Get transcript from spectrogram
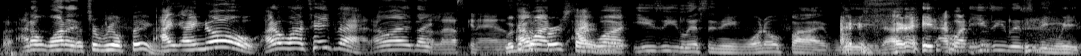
th- I don't want it. That's a real thing. I I know. I don't want to take that. I want like. Alaskan animal. Look at I the want, first I time, want like- easy listening 105 weed. all right, I want easy listening weed.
